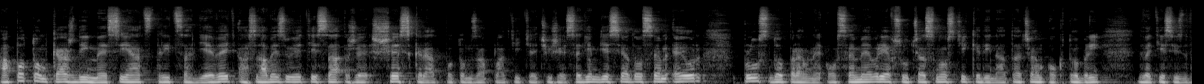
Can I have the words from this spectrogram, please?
a potom každý mesiac 39 a zavezujete sa, že 6 krát potom zaplatíte, čiže 78 eur plus dopravné 8 eur v súčasnosti, kedy natáčam oktobri 2022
